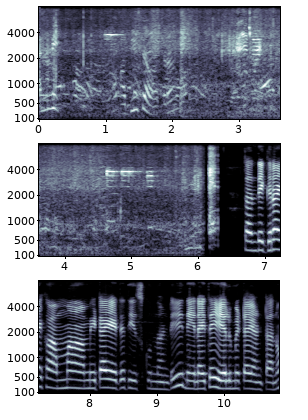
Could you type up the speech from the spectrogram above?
అన్ని. తన దగ్గర ఇక అమ్మ మిఠాయి అయితే తీసుకుందండి. నేనైతే ఏలు మిఠాయి అంటాను.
